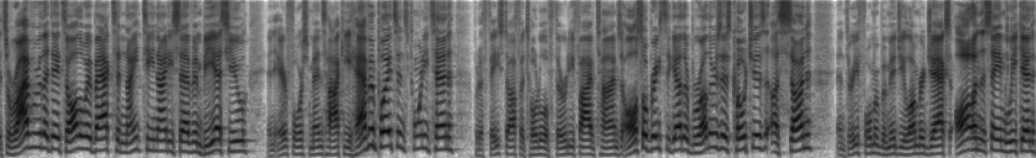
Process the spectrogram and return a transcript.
It's a rivalry that dates all the way back to 1997. BSU and Air Force men's hockey haven't played since 2010, but have faced off a total of 35 times. Also brings together brothers as coaches, a son, and three former Bemidji Lumberjacks all in the same weekend.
